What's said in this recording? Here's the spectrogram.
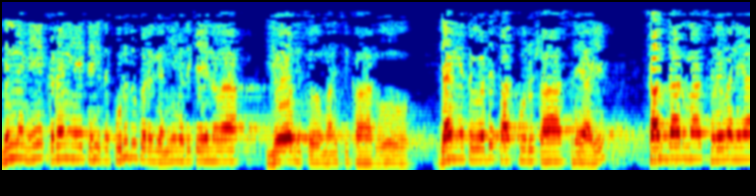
මෙන්න මේ ක්‍රමයට හිත පුරුදු කර ගැනීමද කියනවා යෝනිසෝ මනසිකාරෝ. දැන් එතකොට සත්පුරුෂ ශාස්ත්‍රයයි සද්ධර්ම ශ්‍රවණයයි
